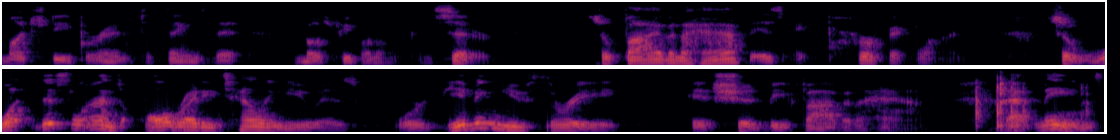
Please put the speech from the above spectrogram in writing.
much deeper into things that most people don't consider. So five and a half is a perfect line. So what this line's already telling you is we're giving you three, it should be five and a half. That means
